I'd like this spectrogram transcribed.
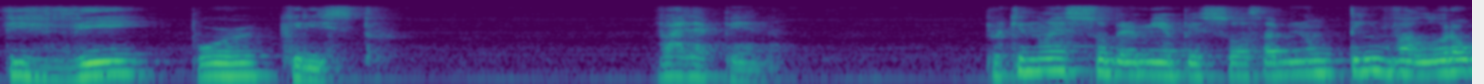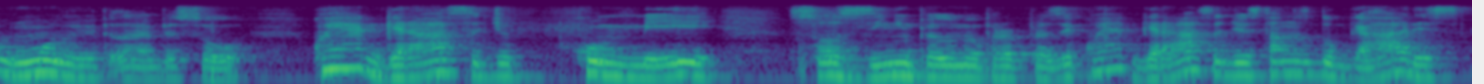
viver por Cristo vale a pena. Porque não é sobre a minha pessoa, sabe? Não tem valor algum viver pela minha pessoa. Qual é a graça de eu comer sozinho pelo meu próprio prazer? Qual é a graça de eu estar nos lugares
